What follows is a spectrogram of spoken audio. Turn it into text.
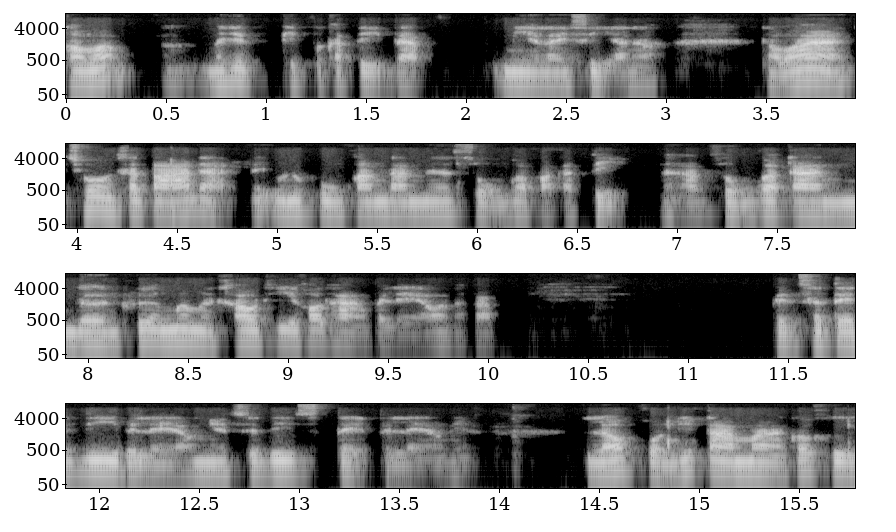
คำว่าไม่ใช่ผิดปกติแบบมีอะไรเสียเนาะแต่ว่าช่วงสตาร์ทอะในอุณหภูมิความดันมันจะสูงกว่าปกตินะครับ สูงกว่าการเดินเครื่องเมื่อมันเข้าที่เข้าทางไปแล้วนะครับ เป็นสเต d ดี้ไปแล้วเนี่ยสเต d ดี้สเต e ไปแล้วเนี่ย แล้วผลที่ตามมาก็คือ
